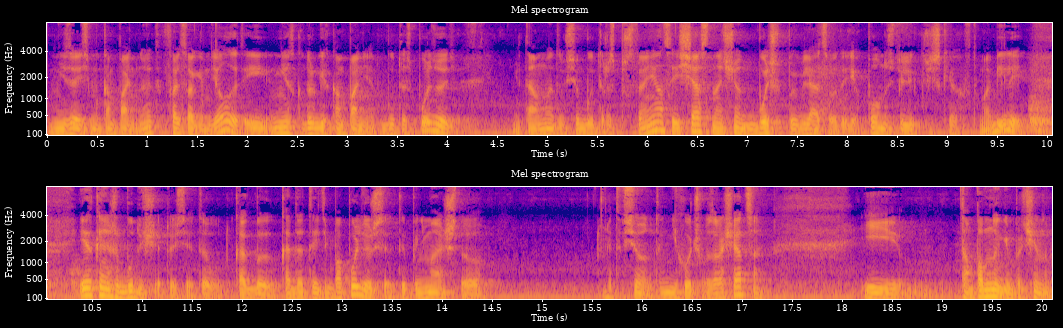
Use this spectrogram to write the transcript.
независимая компания, но это Volkswagen делает, и несколько других компаний это будут использовать, и там это все будет распространяться, и сейчас начнет больше появляться вот этих полностью электрических автомобилей, и это, конечно, будущее, то есть это как бы, когда ты этим попользуешься, ты понимаешь, что это все, ты не хочешь возвращаться, и там по многим причинам,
